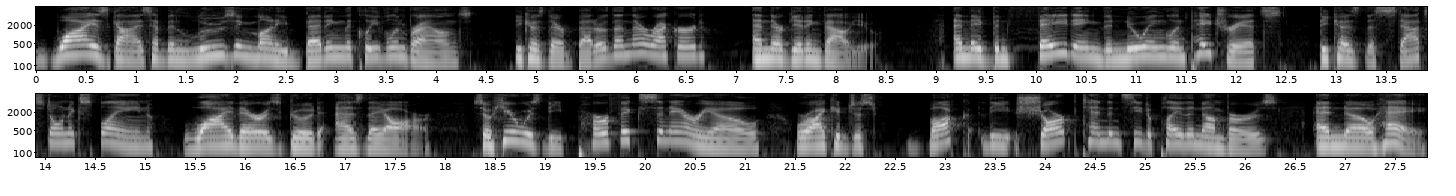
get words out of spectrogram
wise guys have been losing money betting the Cleveland Browns because they're better than their record and they're getting value. And they've been fading the New England Patriots because the stats don't explain why they're as good as they are. So here was the perfect scenario where I could just buck the sharp tendency to play the numbers and know, hey,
